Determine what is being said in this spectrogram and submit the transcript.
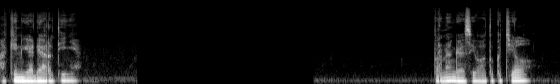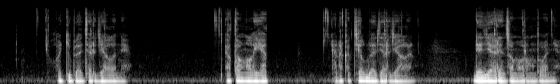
makin gak ada artinya. Pernah gak sih waktu kecil lagi belajar jalan ya? Atau ngelihat anak kecil belajar jalan, diajarin sama orang tuanya.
